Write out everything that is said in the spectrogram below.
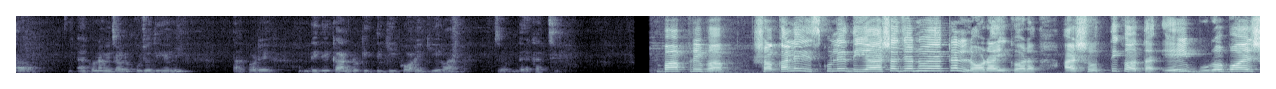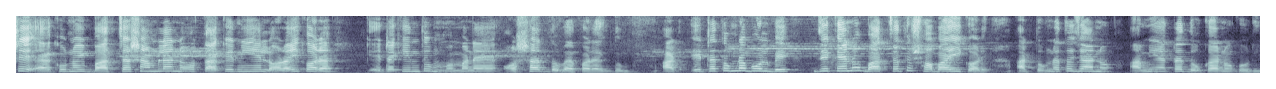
তো এখন আমি চলো পুজো দিয়ে নিই। তারপরে দিদির কাণ্ডকীর্তি কী করে, কী হয় দেখাচ্ছি। বাপরে বাপ, সকালে স্কুলে দিয়ে আসা যেন একটা লড়াই করা। আর সত্যি কথা, এই বুড়ো বয়সে এখন ওই বাচ্চা সামলানো, তাকে নিয়ে লড়াই করা এটা কিন্তু মানে অসাধ্য ব্যাপার একদম। আর এটা তোমরা বলবে যে কেন বাচ্চা তো সবাই করে। আর তোমরা তো জানো, আমি একটা দোকানও করি।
